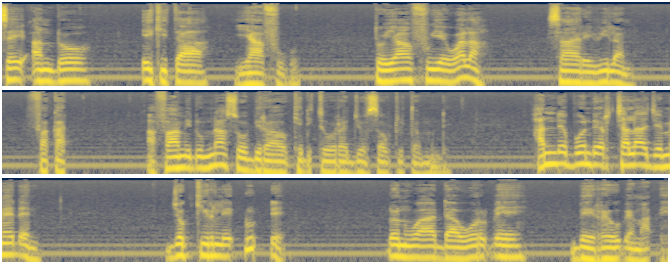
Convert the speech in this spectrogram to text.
Sey ando ekkita yaafugo. To yaafuye wala saare wilan fakat. A faami ɗum na sobirawo keɗito radio sawtu tammude. Hande bo nder calaje meɗen jokkirle ɗuɗɗe ɗon waada worɓe be rewɓe maɓɓe.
